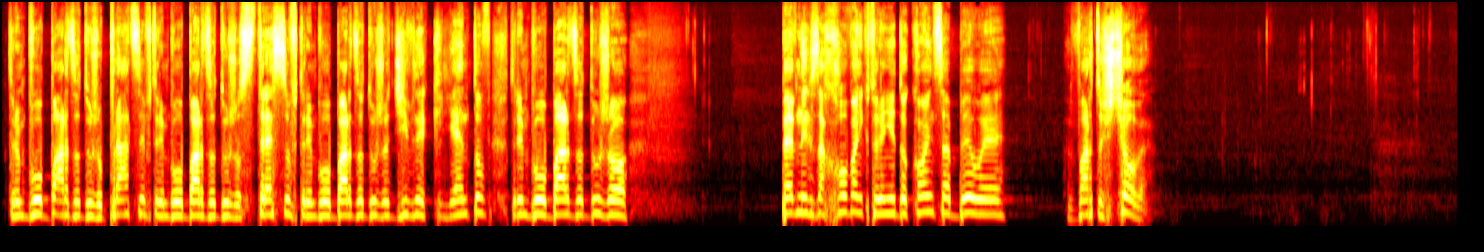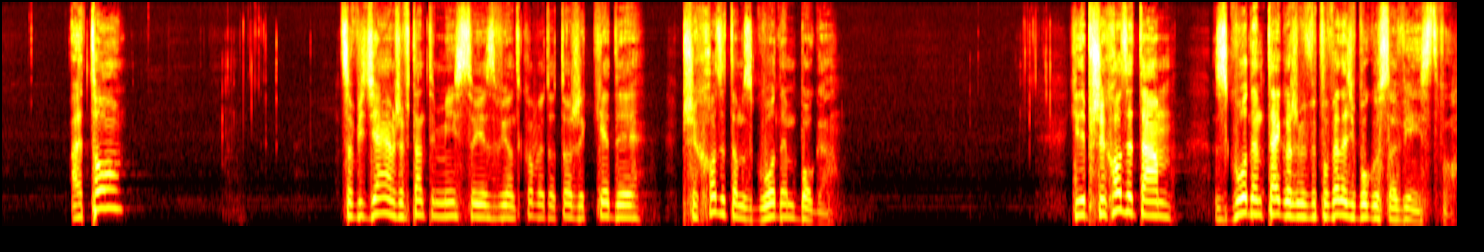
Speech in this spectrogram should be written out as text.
w którym było bardzo dużo pracy, w którym było bardzo dużo stresu, w którym było bardzo dużo dziwnych klientów, w którym było bardzo dużo pewnych zachowań, które nie do końca były wartościowe. Ale to, co widziałem, że w tamtym miejscu jest wyjątkowe, to to, że kiedy przychodzę tam z głodem Boga, kiedy przychodzę tam z głodem tego, żeby wypowiadać błogosławieństwo,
